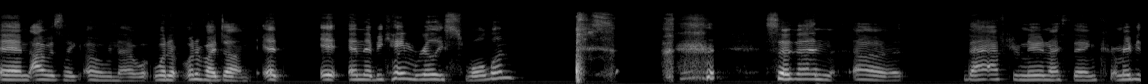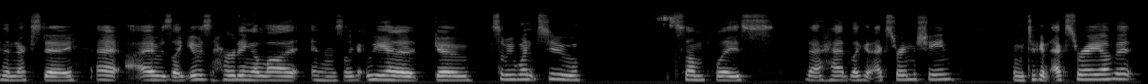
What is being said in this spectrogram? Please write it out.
And i was like oh no. What what have i done? It it and it became really swollen. So then uh that afternoon i think or maybe the next day I, I was like it was hurting a lot. And i was like we gotta go. So we went to some place that had like an x-ray machine and we took an x-ray of it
